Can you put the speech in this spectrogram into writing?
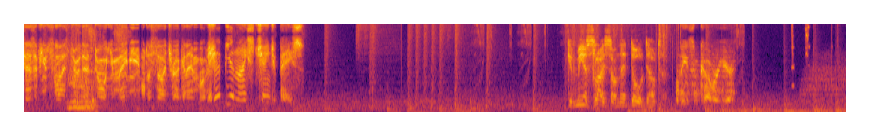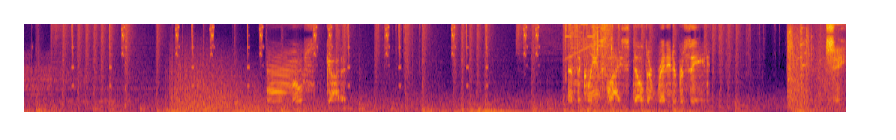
Says if you slice through that door, you may be able to sidetrack an ambush. That'd be a nice change of pace. Give me a slice on that door, Delta. We'll need some cover here. Almost got it. That's a clean slice. Delta ready to proceed. See,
